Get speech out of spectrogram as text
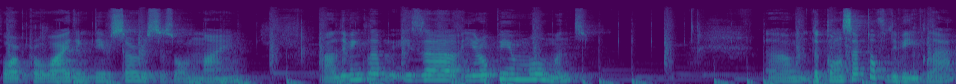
for providing new services online. Uh, Living Lab is a European movement. Um, the concept of Living Lab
